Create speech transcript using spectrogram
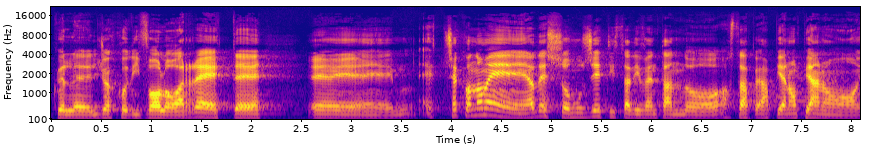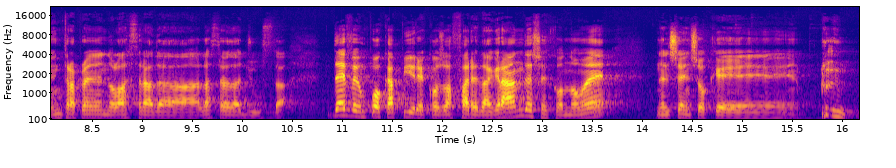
quel- il gioco di volo a rete. eh, e secondo me adesso Musetti sta diventando, sta pi- piano piano intraprendendo la strada, la strada giusta. Deve un po' capire cosa fare da grande, secondo me, nel senso che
